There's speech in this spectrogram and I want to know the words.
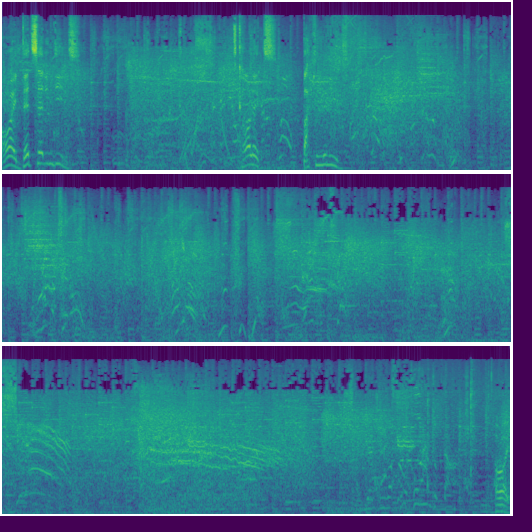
Alright, dead cell indeed. Scarlet, back in the lead. Alright.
